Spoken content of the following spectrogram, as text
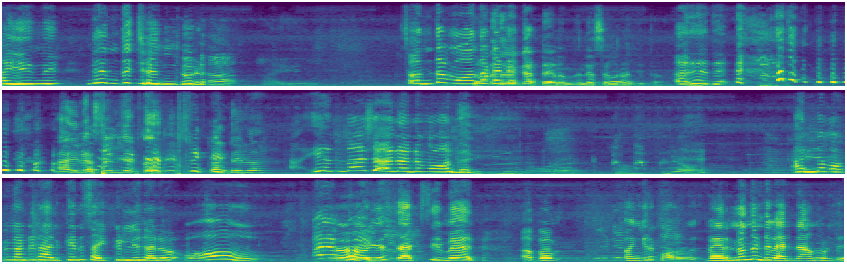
അയ്യന്ന് ഇതെന്ത് ജന്തുടാ? സ്വന്തം മോന്ത കണ്ട് കട്ട് ചെയ്യണം. രസമുള്ള മതിട്ടോ. അതെ അതെ. ആ രസമില്ല കട്ട്. ചെയ്ത. എന്താ ഷാന എന്റെ മോന്ത? അന്റെ മുഖം കണ്ടിട്ട് എനിക്ക് എന്നെ സൈക്കിളില്ല ഷാനോ? ഓ. ടാക്സി മാൻ അപ്പം ഭയങ്കര കുറവ്. വരണമെന്നുണ്ട് വരാന്നുണ്ട്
